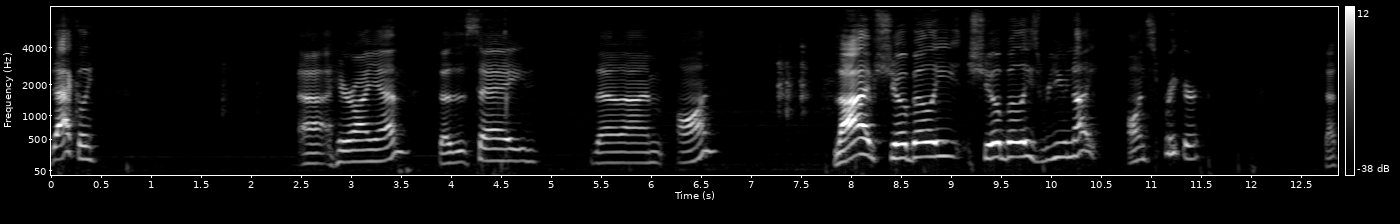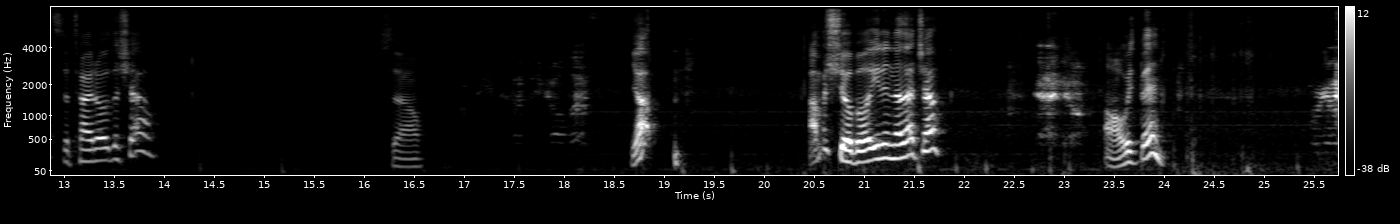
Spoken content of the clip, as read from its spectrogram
exactly. Uh, here I am. Does it say that I'm on? Live Shillbilly Shillbillies Reunite on Spreaker. That's the title of the show. So, that's what you call this? yep. I'm a shillbilly. You didn't know that, Joe? Yeah, I know. Always been. We're gonna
